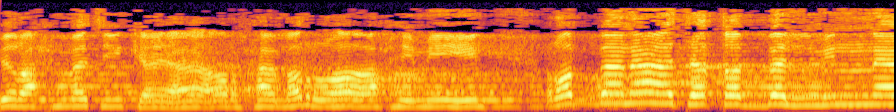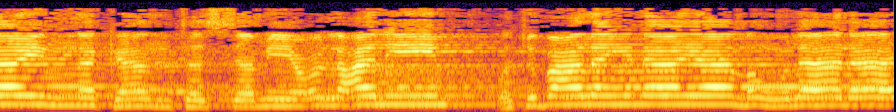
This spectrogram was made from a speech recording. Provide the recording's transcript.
برحمتك يا أرحم الراحمين. ربنا تقبل منا إنك أنت السميع العليم. وتب علينا يا مولانا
